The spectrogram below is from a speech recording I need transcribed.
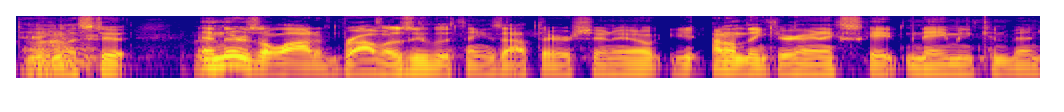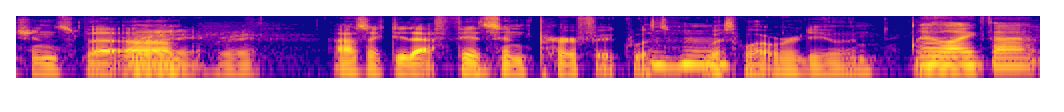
dang, let's do it. And there's a lot of Bravo Zulu things out there. So you know, I don't think you're going to escape naming conventions, but um, right, right. I was like, dude, that fits in perfect with with what we're doing. I like that.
